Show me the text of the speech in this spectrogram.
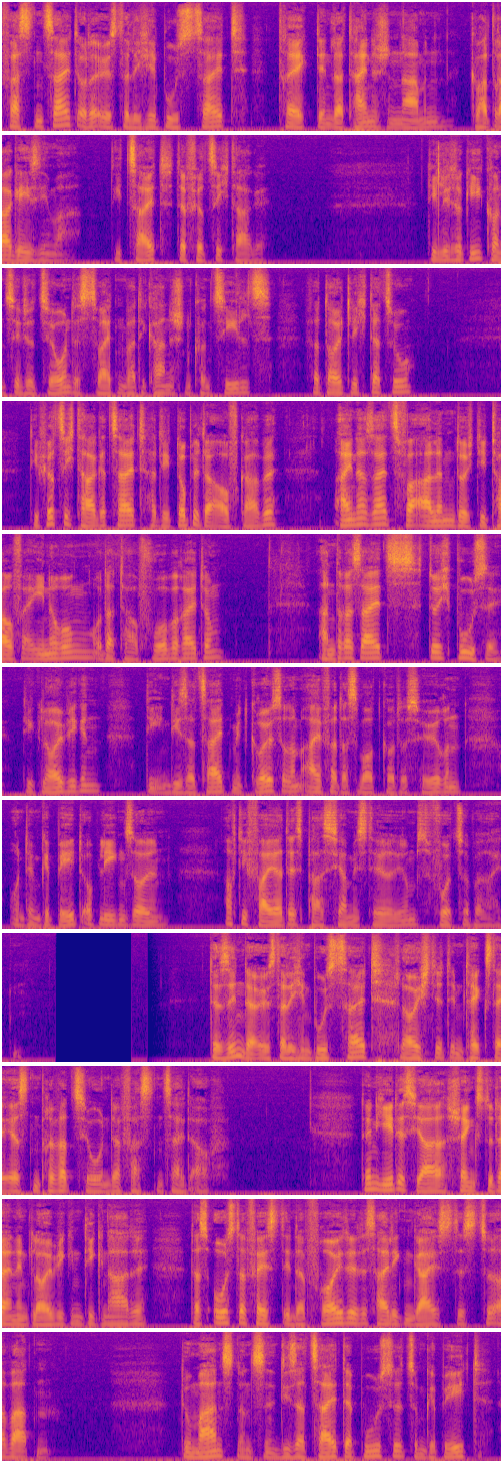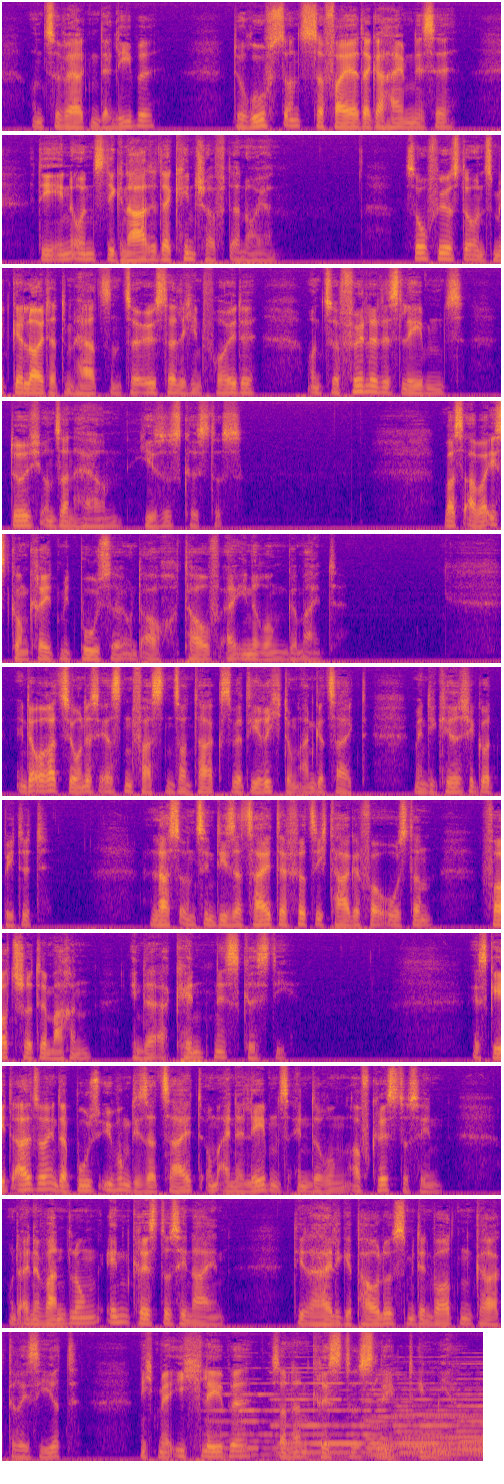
Fastenzeit oder österliche Bußzeit trägt den lateinischen Namen Quadragesima, die Zeit der 40 Tage. Die Liturgiekonstitution des Zweiten Vatikanischen Konzils verdeutlicht dazu, die 40-Tage-Zeit hat die doppelte Aufgabe, einerseits vor allem durch die Tauferinnerung oder Taufvorbereitung, andererseits durch Buße die Gläubigen die in dieser Zeit mit größerem Eifer das Wort Gottes hören und dem Gebet obliegen sollen, auf die Feier des Pascha-Mysteriums vorzubereiten. Der Sinn der österlichen Bußzeit leuchtet im Text der ersten Prävation der Fastenzeit auf. Denn jedes Jahr schenkst du deinen Gläubigen die Gnade, das Osterfest in der Freude des Heiligen Geistes zu erwarten. Du mahnst uns in dieser Zeit der Buße zum Gebet, und zu Werken der Liebe, du rufst uns zur Feier der Geheimnisse, die in uns die Gnade der Kindschaft erneuern. So führst du uns mit geläutertem Herzen zur österlichen Freude und zur Fülle des Lebens durch unseren Herrn Jesus Christus. Was aber ist konkret mit Buße und auch Tauferinnerung gemeint? In der Oration des ersten Fastensonntags wird die Richtung angezeigt, wenn die Kirche Gott bittet, lass uns in dieser Zeit der 40 Tage vor Ostern Fortschritte machen in der Erkenntnis Christi. Es geht also in der Bußübung dieser Zeit um eine Lebensänderung auf Christus hin und eine Wandlung in Christus hinein, die der heilige Paulus mit den Worten charakterisiert, nicht mehr ich lebe, sondern Christus lebt in mir.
